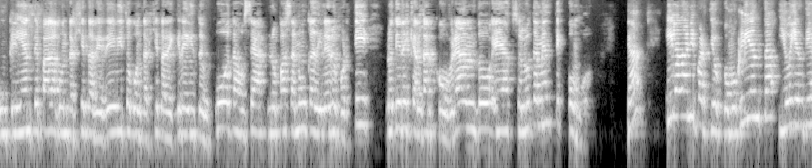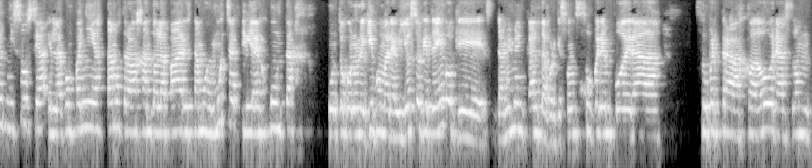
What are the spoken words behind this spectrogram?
un cliente paga con tarjeta de débito, con tarjeta de crédito en cuotas, o sea, no pasa nunca dinero por ti, no tienes que andar cobrando, es absolutamente cómodo, ¿ya? Y la Dani partió como clienta y hoy en día es mi socia en la compañía, estamos trabajando a la par, estamos en muchas actividades juntas, junto con un equipo maravilloso que tengo, que a mí me encanta porque son súper empoderadas, súper trabajadoras, son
